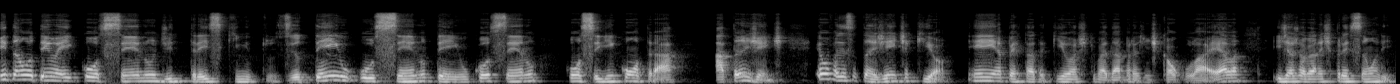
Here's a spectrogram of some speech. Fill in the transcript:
Então, eu tenho aí cosseno de 3 quintos. Eu tenho o seno, tenho o cosseno, consigo encontrar a tangente. Eu vou fazer essa tangente aqui, ó, em apertada aqui, eu acho que vai dar para a gente calcular ela e já jogar na expressão ali.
